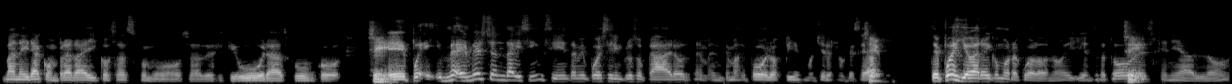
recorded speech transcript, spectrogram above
van a, ir a comprar ahí cosas como, o sea, desde figuras, funcos. Sí. Eh, pues, el merchandising, sí, también puede ser incluso caro en temas de polos, pins, mochilas, lo que sea. Te puedes llevar ahí como recuerdo, ¿no? Y entre todo es genial, ¿no?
